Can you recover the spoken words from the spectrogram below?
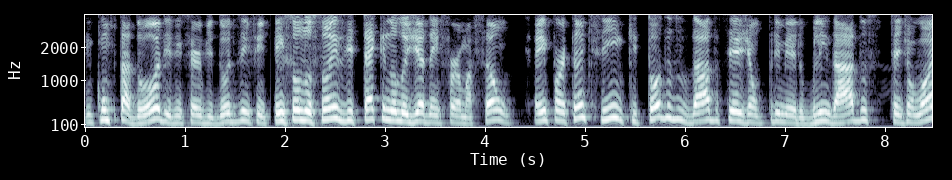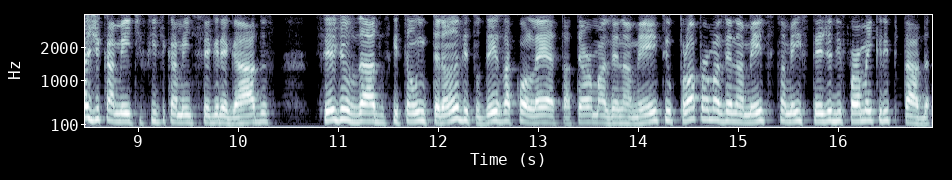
em computadores, em servidores, enfim, em soluções de tecnologia da informação, é importante sim que todos os dados sejam, primeiro, blindados, sejam logicamente e fisicamente segregados, sejam os dados que estão em trânsito, desde a coleta até o armazenamento, e o próprio armazenamento também esteja de forma encriptada.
